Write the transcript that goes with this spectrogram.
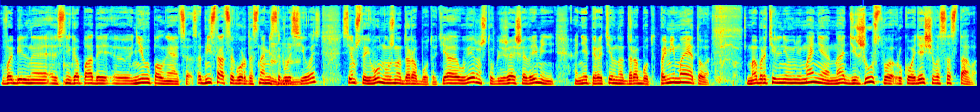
в обильные э, снегопады, э, не выполняются. Администрация города с нами согласилась угу. с тем, что его нужно доработать. Я уверен, что в ближайшее время они оперативно доработают. Помимо этого, мы обратили внимание на дежурство руководящего состава.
